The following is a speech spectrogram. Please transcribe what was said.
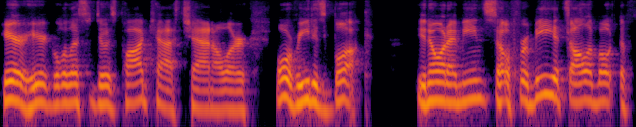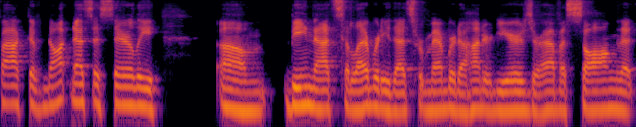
Here, here, go listen to his podcast channel or, oh, read his book. You know what I mean? So for me, it's all about the fact of not necessarily um, being that celebrity that's remembered 100 years or have a song that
